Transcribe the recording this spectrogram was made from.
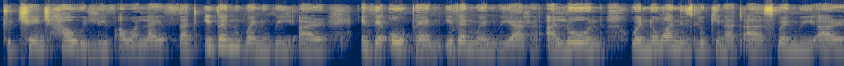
to change how we live our life. That even when we are in the open, even when we are alone, when no one is looking at us, when we are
